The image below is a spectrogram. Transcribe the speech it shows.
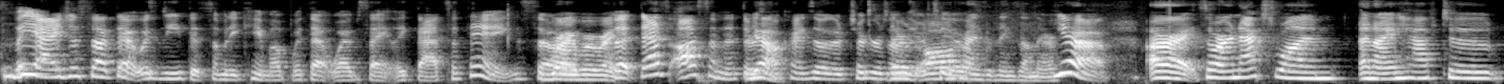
but yeah, I just thought that was neat that somebody came up with that website. Like that's a thing. So Right, right, right. But that's awesome that there's Yeah. all kinds of other triggers There's on there all too. kinds of things on there. yeah. All right. So our next one, and I have to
